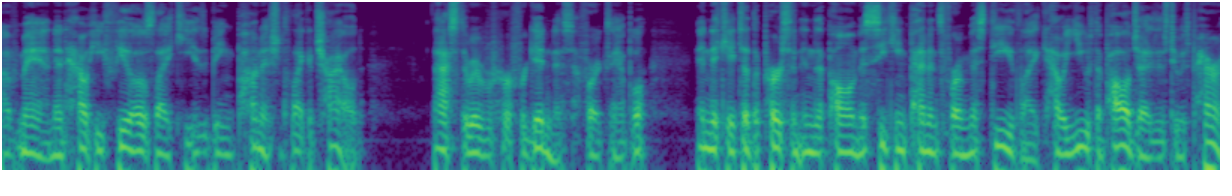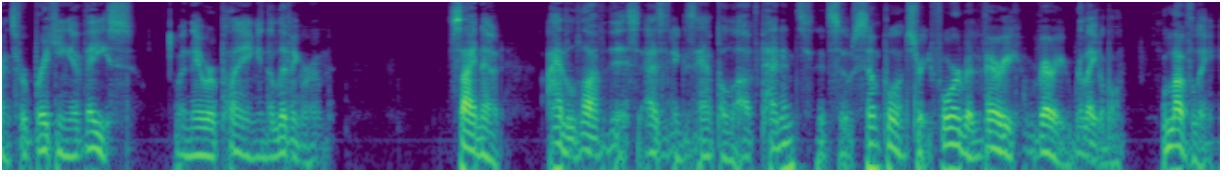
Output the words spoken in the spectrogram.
of man and how he feels like he is being punished like a child. Ask the river for forgiveness, for example, indicates that the person in the poem is seeking penance for a misdeed, like how a youth apologizes to his parents for breaking a vase when they were playing in the living room. Side note, I love this as an example of penance. It's so simple and straightforward, but very, very relatable. Lovely.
